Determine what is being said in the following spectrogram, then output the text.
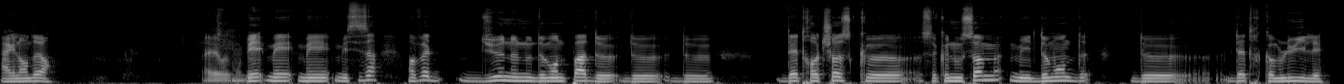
Highlander. Eh mais, mais, mais, mais c'est ça. En fait, Dieu ne nous demande pas de, de, de, d'être autre chose que ce que nous sommes, mais il demande de, d'être comme lui il est,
